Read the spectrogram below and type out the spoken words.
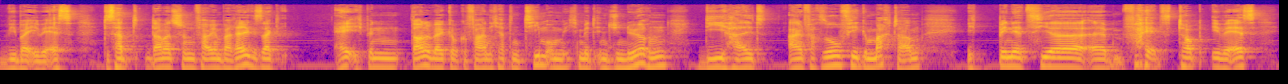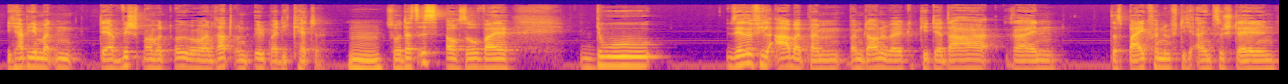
wie bei EBS. Das hat damals schon Fabian Barrell gesagt, hey, ich bin Downhill Weltcup gefahren, ich hatte ein Team um mich mit Ingenieuren, die halt einfach so viel gemacht haben. Ich bin jetzt hier, äh, fahre jetzt Top EWS, ich habe jemanden, der wischt mal mit, über mein Rad und ölt mal die Kette. Mhm. So, das ist auch so, weil du sehr, sehr viel Arbeit beim, beim Downhill Weltcup geht ja da rein, das Bike vernünftig einzustellen,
